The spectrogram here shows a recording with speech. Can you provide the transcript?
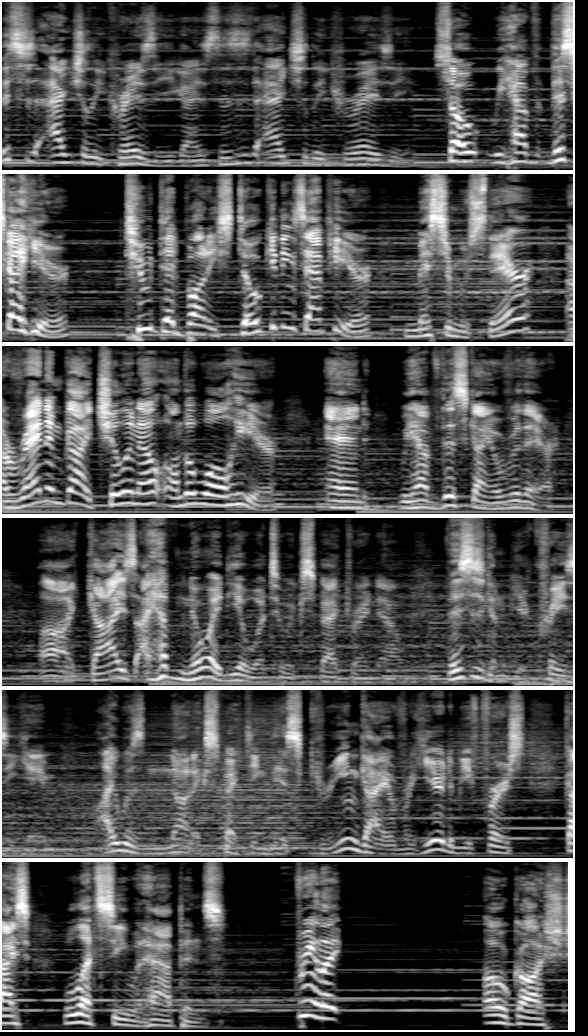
This is actually crazy, you guys. This is actually crazy. So we have this guy here two dead bodies still getting zapped here, Mr. Moose there, a random guy chilling out on the wall here, and we have this guy over there. Uh, guys, I have no idea what to expect right now. This is going to be a crazy game. I was not expecting this green guy over here to be first. Guys, well, let's see what happens. Green light. Oh, gosh.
